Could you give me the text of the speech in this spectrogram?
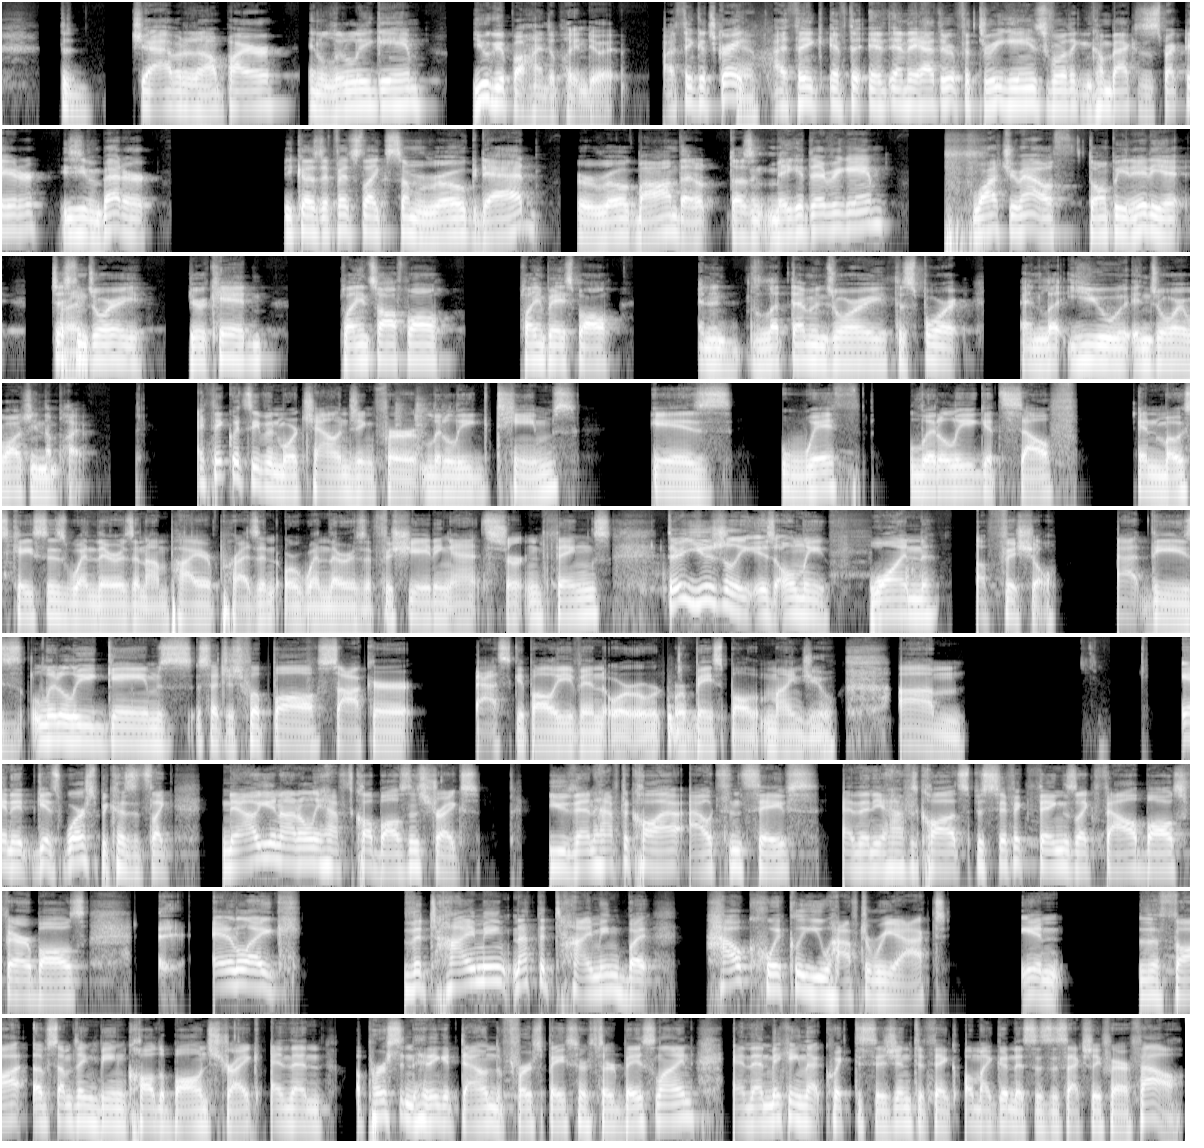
to jab at an umpire in a little league game, you get behind the plate and do it. I think it's great. Yeah. I think if, the, if and they have to do it for three games before they can come back as a spectator, is even better. Because if it's like some rogue dad or rogue mom that doesn't make it to every game, watch your mouth. Don't be an idiot. Just Right. enjoy your kid playing softball, playing baseball, and let them enjoy the sport and let you enjoy watching them play. I think what's even more challenging for Little League teams is with Little League itself. In most cases, when there is an umpire present or when there is officiating at certain things, there usually is only one official at these Little League games, such as football, soccer, basketball, even, or, or, or baseball, mind you. Um, and it gets worse because it's like now you not only have to call balls and strikes, you then have to call out outs and safes, and then you have to call out specific things like foul balls, fair balls, and like the timing, not the timing, but how quickly you have to react in the thought of something being called a ball and strike, and then a person hitting it down the first base or third base line, and then making that quick decision to think, oh my goodness, is this actually fair or foul?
